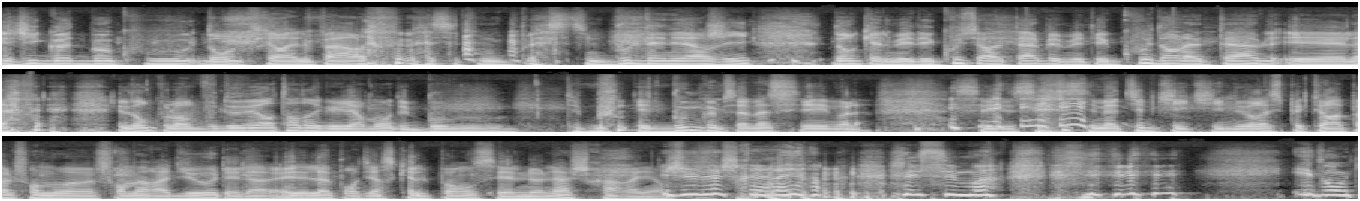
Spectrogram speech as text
gigote beaucoup, donc quand elle parle, c'est une, une boule d'énergie. Donc elle met des coups sur la table, elle met des coups dans la table, et, elle- et donc vous devez entendre régulièrement des boum, des boum, et des boum comme ça. Bah, c'est voilà, c'est Mathilde qui, qui ne respectera pas le format, format radio. Elle est là, elle est là pour dire ce qu'elle pense et elle ne lâchera rien. Je lâcherai rien, laissez-moi. et donc,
